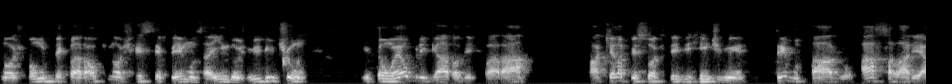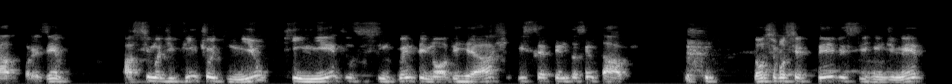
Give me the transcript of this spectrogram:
Nós vamos declarar o que nós recebemos aí em 2021. Então, é obrigado a declarar aquela pessoa que teve rendimento tributável assalariado, por exemplo, acima de R$ 28.559,70. Então, se você teve esse rendimento,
